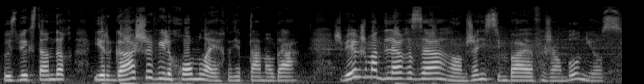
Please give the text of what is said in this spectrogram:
өзбекстандық Иргашев Илхом лайықты деп танылды. Жібек Жұмаділі қызы, Ғалымжан Исимбаев, Жамбыл Ньюс.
